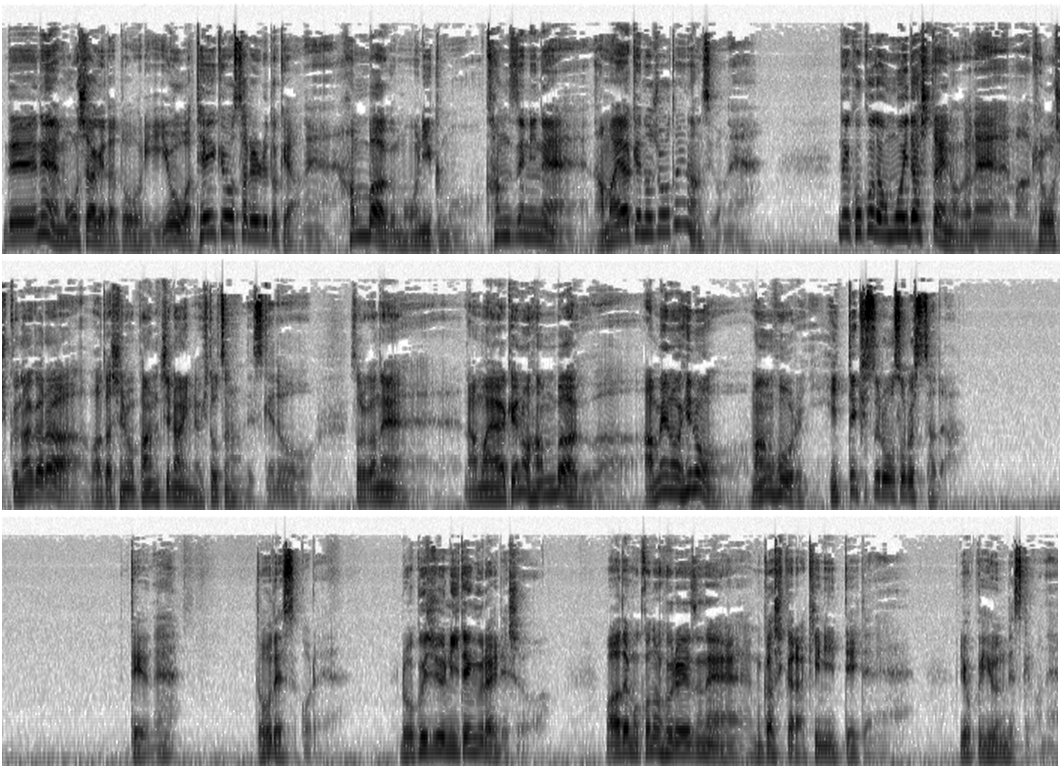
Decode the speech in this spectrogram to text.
でね、申し上げた通り、要は提供されるときはね、ハンバーグもお肉も完全にね、生焼けの状態なんですよね。で、ここで思い出したいのがね、まあ恐縮ながら私のパンチラインの一つなんですけど、それがね、生焼けのハンバーグは雨の日のマンホールに匹敵する恐ろしさだ。っていうね。どうですこれ？62点ぐらいでしょう。まあでもこのフレーズね、昔から気に入っていてね、よく言うんですけどね。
